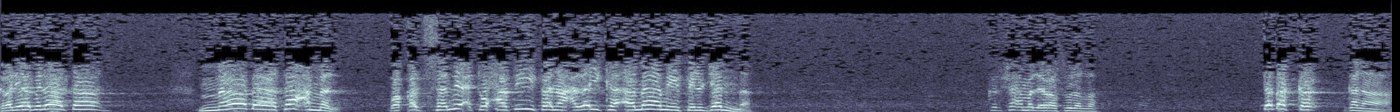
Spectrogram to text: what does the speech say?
قال يا بلال تعال. ماذا تعمل؟ وقد سمعت حفيفا عليك أمامي في الجنة. قال شو أعمل يا رسول الله؟ تذكر. قال.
